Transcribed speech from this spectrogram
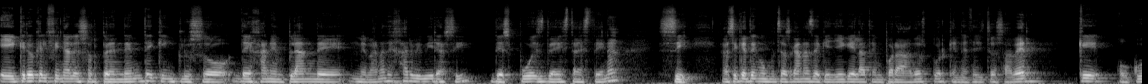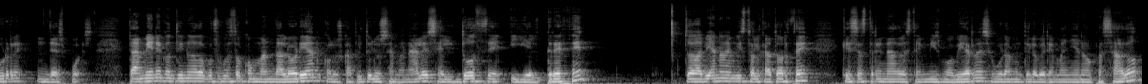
Eh, creo que el final es sorprendente, que incluso dejan en plan de, ¿me van a dejar vivir así después de esta escena? Sí. Así que tengo muchas ganas de que llegue la temporada 2 porque necesito saber qué ocurre después. También he continuado, por supuesto, con Mandalorian, con los capítulos semanales, el 12 y el 13. Todavía no he visto el 14, que se ha estrenado este mismo viernes, seguramente lo veré mañana o pasado,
